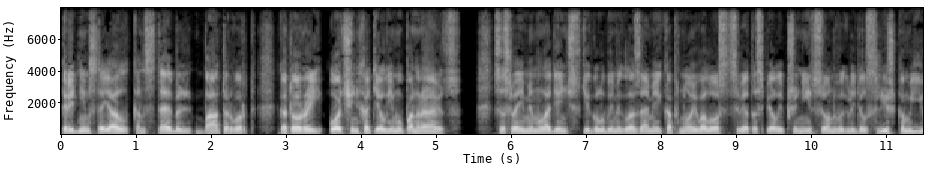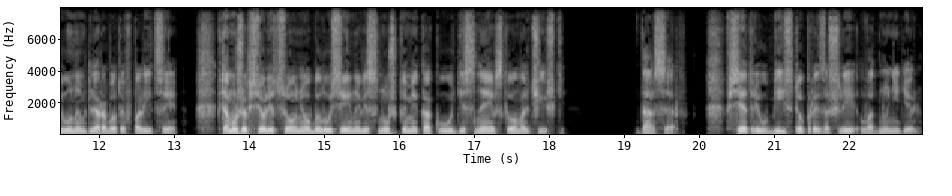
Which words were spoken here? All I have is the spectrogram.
Перед ним стоял констебль Баттерворд, который очень хотел ему понравиться. Со своими младенчески голубыми глазами и копной волос цвета спелой пшеницы он выглядел слишком юным для работы в полиции. К тому же все лицо у него было усеяно веснушками, как у диснеевского мальчишки. — Да, сэр. Все три убийства произошли в одну неделю.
